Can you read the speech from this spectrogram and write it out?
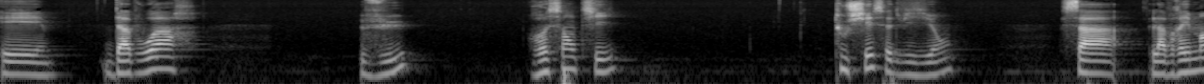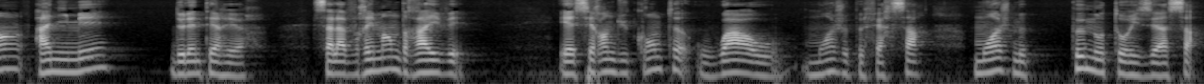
et d'avoir vu ressenti, touché cette vision, ça l'a vraiment animé de l'intérieur. Ça l'a vraiment drivé. Et elle s'est rendue compte, waouh, moi je peux faire ça. Moi je me peux m'autoriser à ça.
